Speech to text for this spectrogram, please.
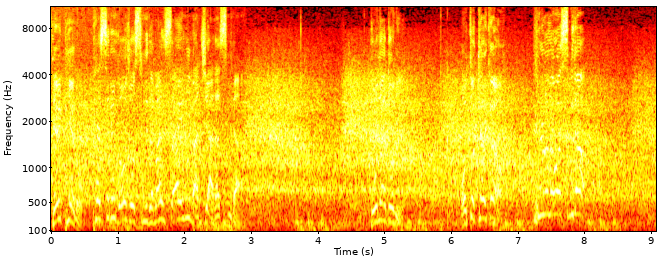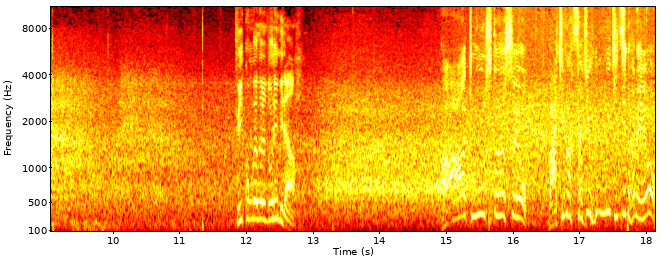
델 피에로 패스를 넣어줬습니다만 사인이 맞지 않았습니다 도나도니 어떻게 할까요? 흘러나왔습니다. 뒷공간을 노립니다. 아 좋은 시도였어요. 마지막까지 흥미진진하네요.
